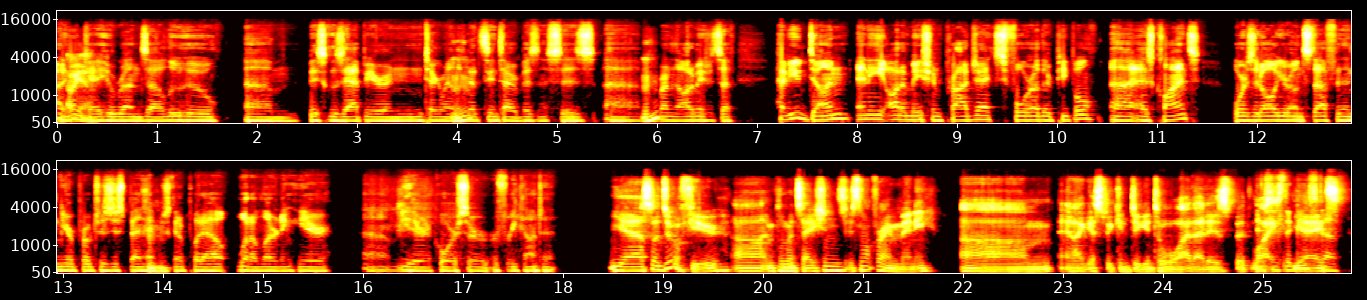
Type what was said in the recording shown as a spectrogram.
I Oh, yeah. okay, who runs uh, Luhhu, um, basically Zapier and Integromat. Like Mhm. that's the entire business is uh, Mhm. running the automation stuff. Have you done any automation projects for other people uh, as clients, or is it all your own stuff? And then your approach has just been, hey, I'm Mhm. just going to put out what I'm learning here, um, either in a course or, or free content. Yeah, so I do a few uh, implementations. It's not very many, um, and I guess we can dig into why that is. But like, is yeah, it's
